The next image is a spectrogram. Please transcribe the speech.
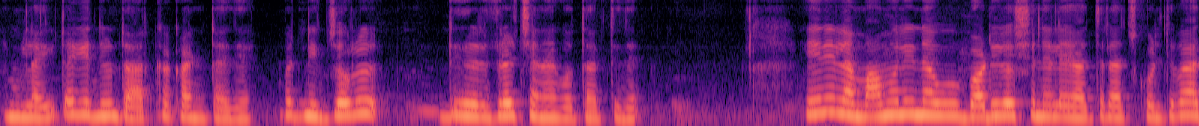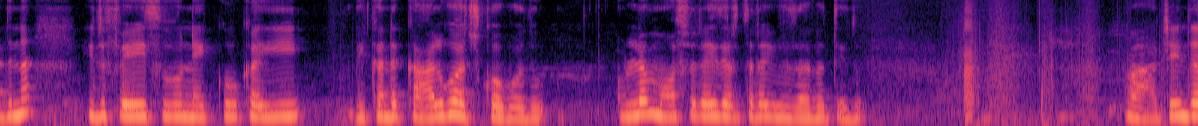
ನಿಮ್ಗೆ ಲೈಟಾಗಿ ಇನ್ನೂ ಡಾರ್ಕಾಗಿ ಕಾಣ್ತಾ ಇದೆ. ಬಟ್ ನಿಜವಾಗ್ಲೂ ರಿಸಲ್ಟ್ ಚೆನ್ನಾಗಿ ಗೊತ್ತಾಗ್ತಿದೆ. ಏನಿಲ್ಲ, ಮಾಮೂಲಿ ನಾವು ಬಾಡಿ ಲೋಷನ್ ಎಲ್ಲ ಯಾವ ಥರ ಹಚ್ಕೊಳ್ತೀವೋ ಅದನ್ನು ಇದು ಫೇಸು ನೆಕ್ಕು ಕೈ, ಬೇಕಂದರೆ ಕಾಲಿಗೂ ಹಚ್ಕೋಬೋದು. ಒಳ್ಳೆ ಮಾಯ್ಶ್ಚರೈಸರ್ ಥರ ಯೂಸ್ ಆಗುತ್ತೆ ಇದು. ಆಚೆಯಿಂದ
